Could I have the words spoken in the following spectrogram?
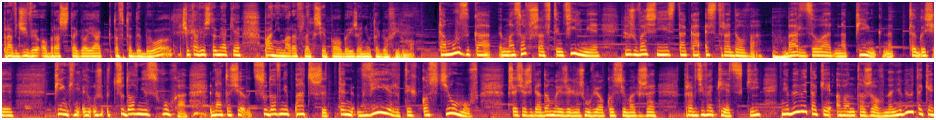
prawdziwy obraz tego, jak to wtedy było. Ciekaw jestem, jakie pani ma refleksje po obejrzeniu tego filmu. Ta muzyka Mazowsza w tym filmie już właśnie jest taka estradowa. Mhm. Bardzo ładna, piękna. Tego się pięknie, cudownie słucha, na to się cudownie patrzy. Ten wir tych kostiumów. Przecież wiadomo, jeżeli już mówię o kostiumach, że prawdziwe kiecki nie były takie awantażowne, nie były takie,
